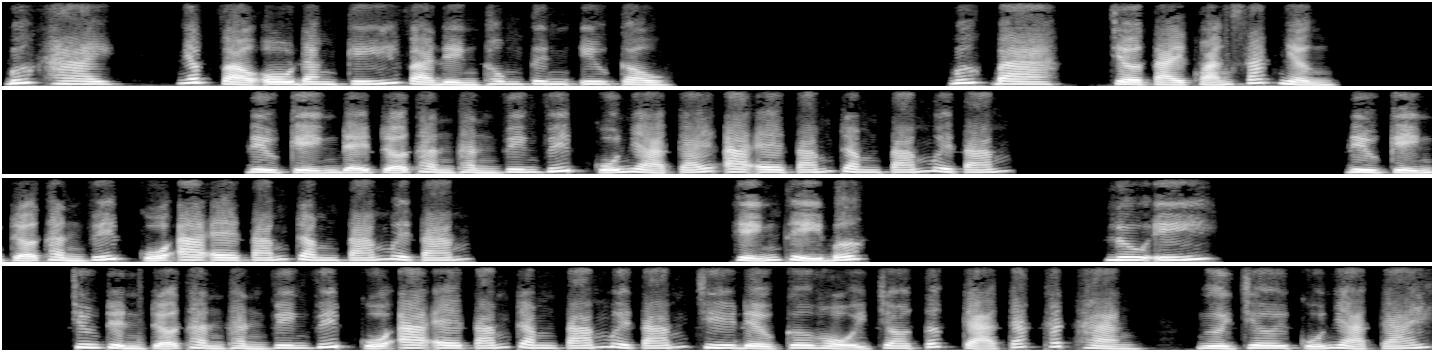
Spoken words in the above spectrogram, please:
Bước 2, nhấp vào ô đăng ký và điền thông tin yêu cầu. Bước 3, chờ tài khoản xác nhận. Điều kiện để trở thành thành viên VIP của nhà cái AE888. Điều kiện trở thành VIP của AE888. Hiển thị bớt. Lưu ý. Chương trình trở thành thành viên VIP của AE888 chia đều cơ hội cho tất cả các khách hàng, người chơi của nhà cái.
